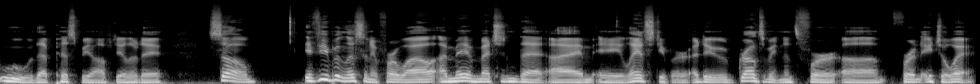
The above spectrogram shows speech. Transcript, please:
ooh that pissed me off the other day. So if you've been listening for a while, I may have mentioned that I'm a landscaper. I do grounds maintenance for uh for an HOA,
